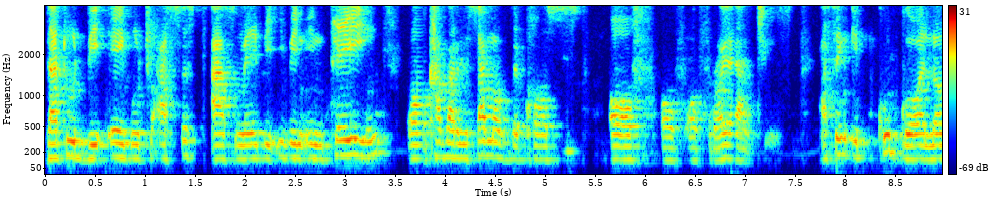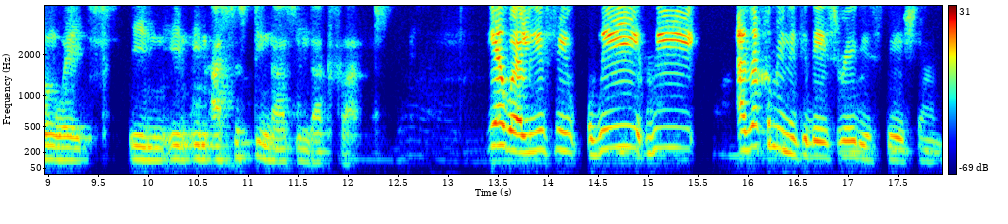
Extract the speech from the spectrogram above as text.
that would be able to assist us maybe even in paying or covering some of the costs of, of, of royalties. I think it could go a long way in, in, in assisting us in that front. Yeah, well, you see, we we as a community-based radio station,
